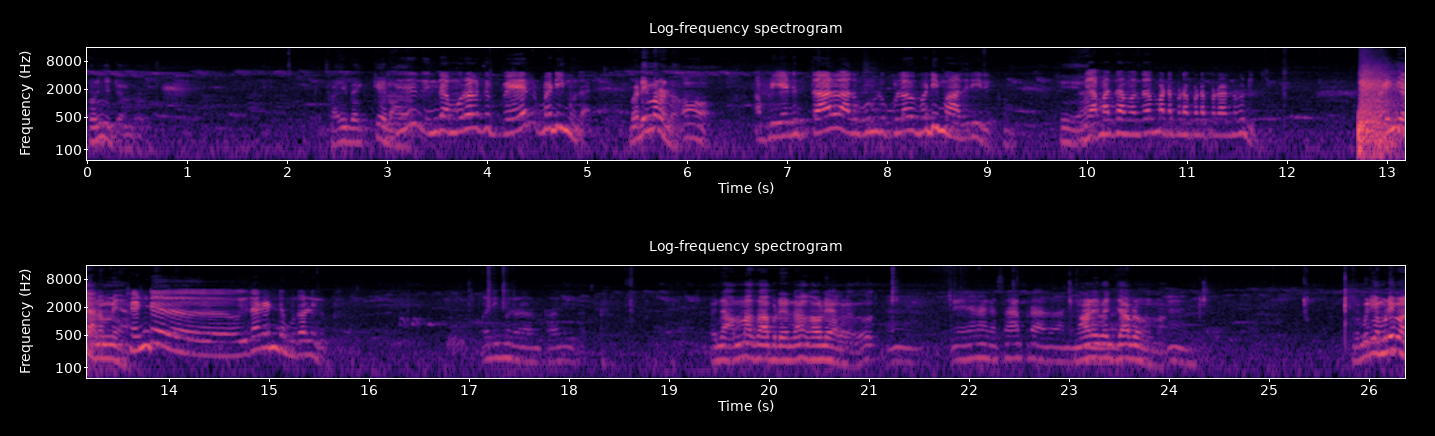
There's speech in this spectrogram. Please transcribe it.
தொழிஞ்சிட்டோம் கை வைக்கல. இந்த முரலுக்கு பேர் வெடி முரல் வடிமரண்டா ஓ அப்படி எடுத்தால் அது உள்ளுக்குள்ள வெடி மாதிரி இருக்கும். மத்த மத்த மட்ட பட பட படன்னு வெடிக்கும். ரெண்டு இதில் ரெண்டு முரல் இருக்கும் வெடி முரல்ன்றது இது. என்ன அம்மா சாப்பிடுறா கவலையாகிறது. ஏன்னா நாங்கள் சாப்பிடாதான் நாளைக்கு சாப்பிடுவோம்மா. முடிய முடியுமா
